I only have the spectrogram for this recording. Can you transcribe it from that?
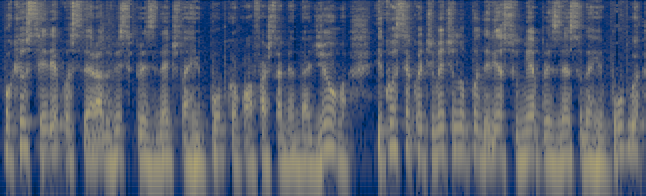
porque eu seria considerado vice-presidente da República com o afastamento da Dilma e, consequentemente, não poderia assumir a presidência da República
